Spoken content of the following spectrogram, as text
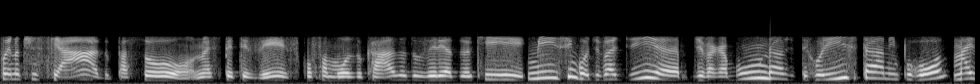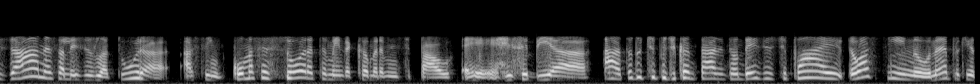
foi noticiado, passou no SPTV, ficou famoso o caso do vereador que me xingou de vadia, de vagabunda, de terrorista, me empurrou. Mas já nessa legislatura, assim, como assessora também da Câmara Municipal, é, recebia ah, todo tipo de cantada, então desde tipo, ah, eu assino, né? Porque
